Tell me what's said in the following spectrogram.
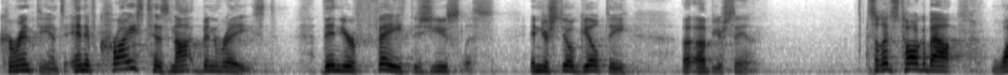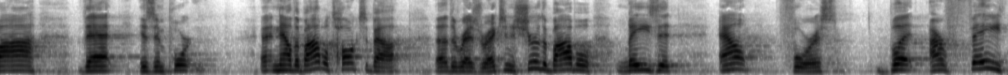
Corinthians. And if Christ has not been raised, then your faith is useless and you're still guilty uh, of your sin. So let's talk about why that is important. Uh, now, the Bible talks about uh, the resurrection. Sure, the Bible lays it out for us, but our faith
